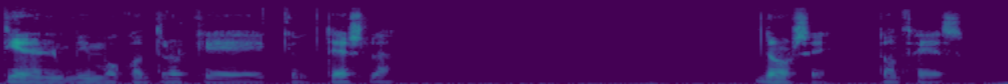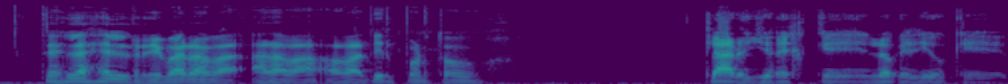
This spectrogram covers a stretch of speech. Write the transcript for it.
Tienen el mismo control que, que un Tesla. No lo sé. Entonces, Tesla es el rival a, a a batir por todos. Claro, yo es que lo que digo, que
